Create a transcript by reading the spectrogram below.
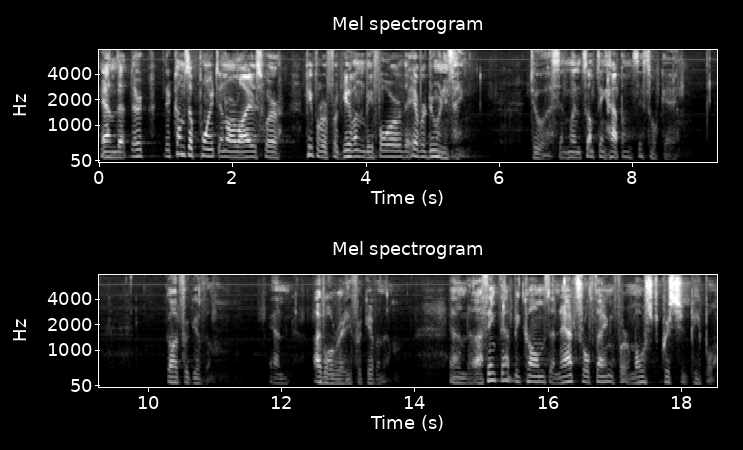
and that there, there comes a point in our lives where people are forgiven before they ever do anything to us. And when something happens, it's okay. God forgive them. And I've already forgiven them. And I think that becomes a natural thing for most Christian people.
